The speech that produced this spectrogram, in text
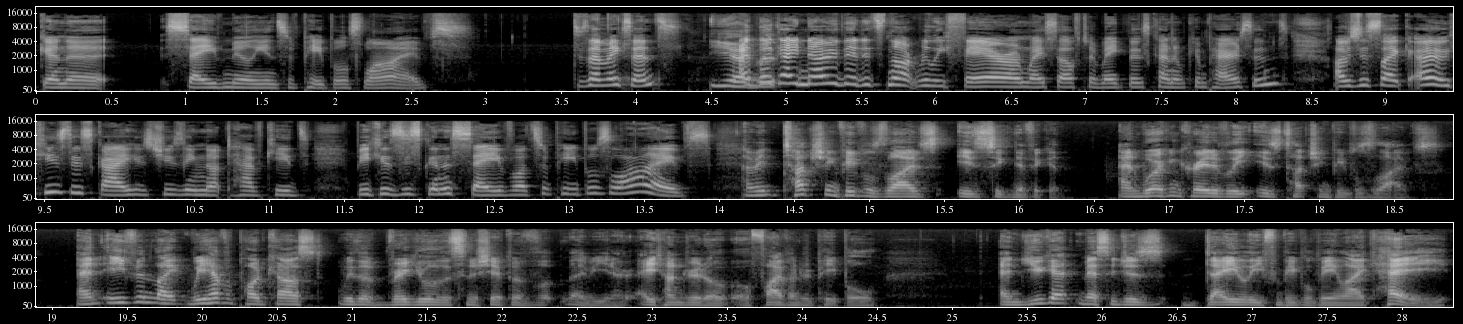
gonna save millions of people's lives. Does that make sense? Yeah, I, but- look, I know that it's not really fair on myself to make those kind of comparisons. I was just like, oh, here's this guy who's choosing not to have kids because he's going to save lots of people's lives. I mean, touching people's lives is significant, and working creatively is touching people's lives. And even like we have a podcast with a regular listenership of maybe you know 800 or, or 500 people, and you get messages daily from people being like, "Hey,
